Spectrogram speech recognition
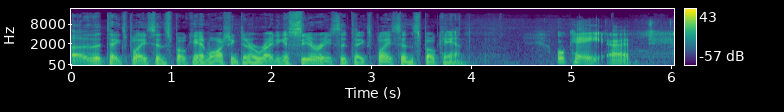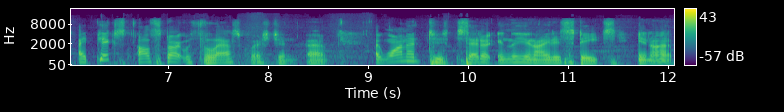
uh, that takes place in Spokane, Washington, or writing a series that takes place in Spokane? Okay, uh, I picked. I'll start with the last question. Uh, I wanted to set it in the United States in a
